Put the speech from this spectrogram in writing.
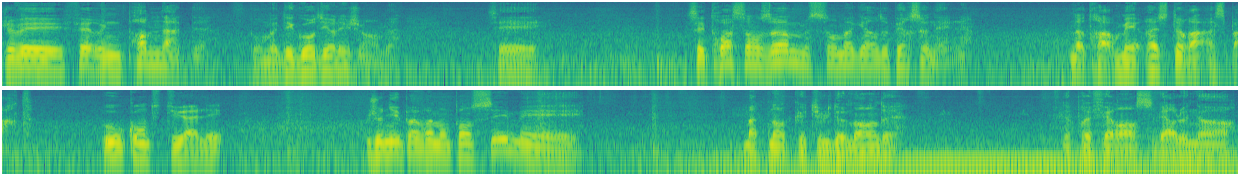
Je vais faire une promenade pour me dégourdir les jambes. C'est... Ces 300 hommes sont ma garde personnelle. Notre armée restera à Sparte. Où comptes-tu aller? Je n'y ai pas vraiment pensé, mais... Maintenant que tu le demandes, de préférence vers le nord.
